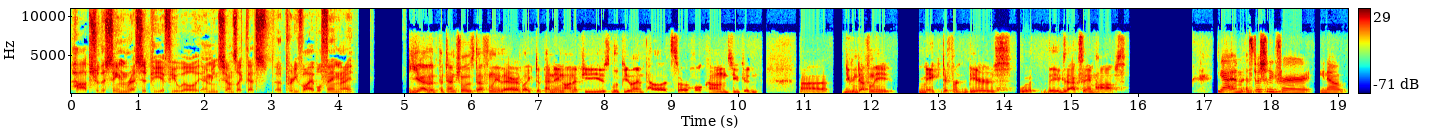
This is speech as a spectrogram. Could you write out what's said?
hops or the same recipe, if you will. I mean, sounds like that's a pretty viable thing, right? Yeah, the potential is definitely there. Like depending on if you use lupulin pellets or whole cones, you can uh, you can definitely make different beers with the exact same hops. Yeah, and especially for you know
